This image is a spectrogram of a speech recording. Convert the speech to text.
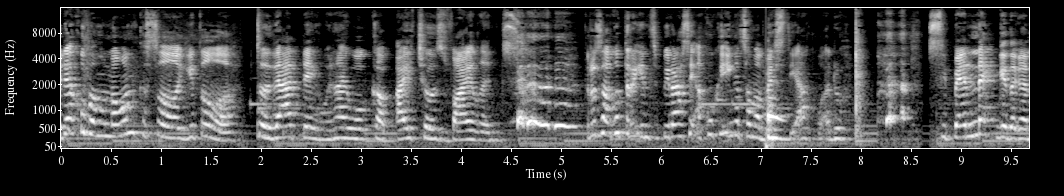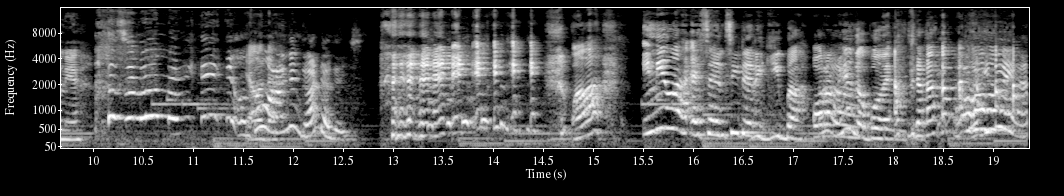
Jadi aku bangun-bangun kesel gitu loh. So that day when I woke up, I chose violence. Terus aku terinspirasi, aku keinget sama bestie aku. Aduh, si pendek gitu kan ya. Untung udah. orangnya nggak ada guys. Esensi dari gibah. Orangnya nggak boleh ada. Oh gitu ya.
